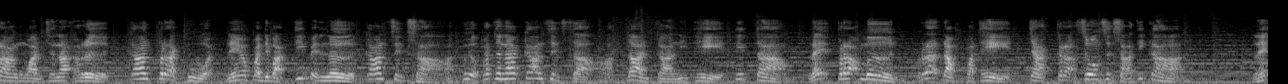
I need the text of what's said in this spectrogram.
รางวัลชนะเลิศการประกวดแนวปฏิบัติที่เป็นเลิศการศึกษาเพื่อพัฒนาการศึกษา ด้านการนิเทศติดตาม และประเมินระดับประเทศจากกระทรวงศึกษาธิการ และ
